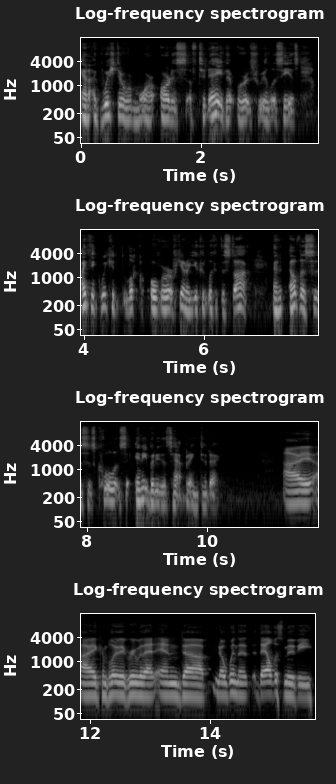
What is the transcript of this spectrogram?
And I wish there were more artists of today that were as real as he is. I think we could look over, you know, you could look at the stock, and Elvis is as cool as anybody that's happening today. I I completely agree with that. And uh, you know, when the the Elvis movie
